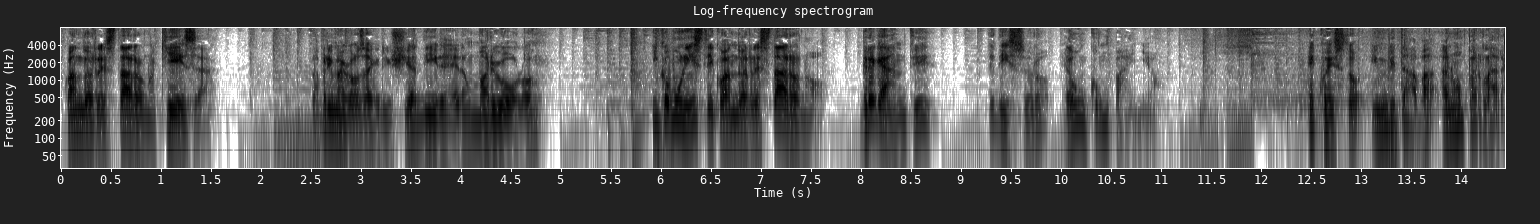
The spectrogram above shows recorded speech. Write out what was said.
quando arrestarono Chiesa, la prima cosa che riuscì a dire era un mariuolo, i comunisti quando arrestarono Greganti le dissero è un compagno e questo invitava a non parlare.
